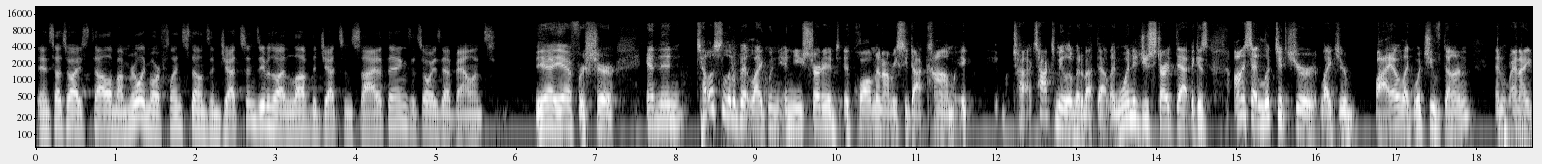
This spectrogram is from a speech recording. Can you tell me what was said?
and so that's why I tell them I'm really more Flintstones and Jetsons. Even though I love the Jetsons side of things, it's always that balance. Yeah, yeah, for sure. And then tell us a little bit like when and you started at qualmanobviously.com, it, t- talk to me a little bit about that. Like when did you start that? Because honestly, I looked at your like your bio, like what you've done, and, and I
